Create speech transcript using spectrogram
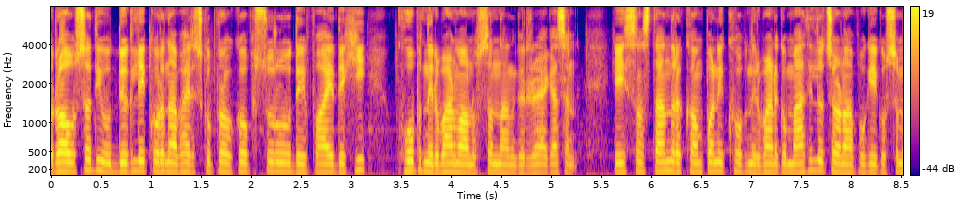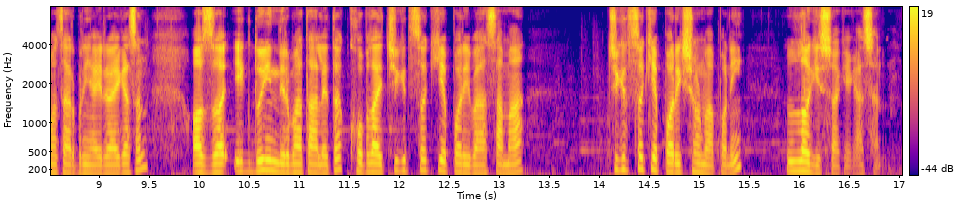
र औषधि उद्योगले कोरोना भाइरसको प्रकोप सुरु भएदेखि खोप निर्माणमा अनुसन्धान गरिरहेका छन्। केही संस्थान र कम्पनी खोप निर्माणको माथिल्लो चरणमा पुगेको समाचार पनि आइरहेका छन्। अझ एक दुई निर्माताले त खोपलाई चिकित्सकीय परिभाषामा चिकित्सकीय परीक्षणमा पनि लगिसकेका छन्।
